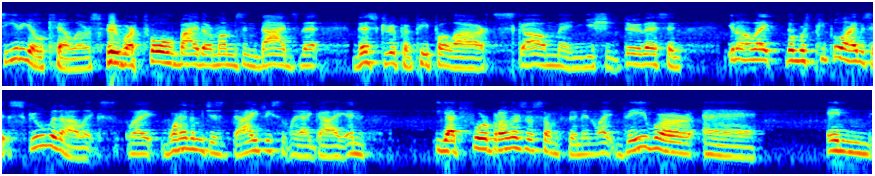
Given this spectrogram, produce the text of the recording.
serial killers who were told by their mums and dads that this group of people are scum and you should do this. And, you know, like, there was people I was at school with, Alex. Like, one of them just died recently, a guy, and he had four brothers or something, and, like, they were uh, in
